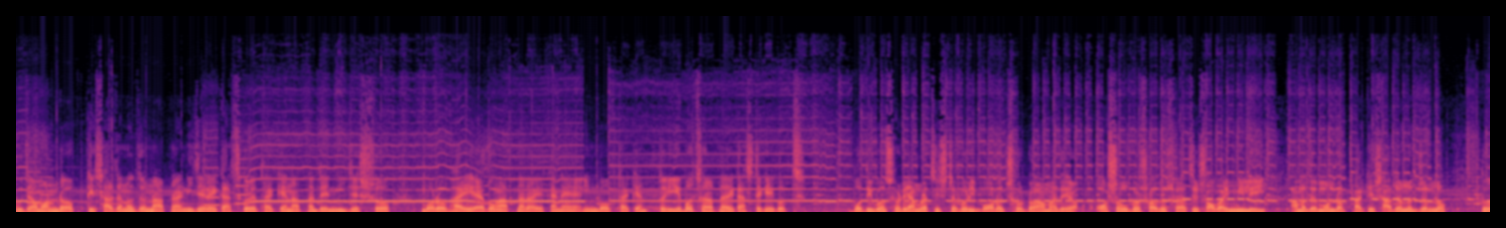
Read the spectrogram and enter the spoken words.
পূজা মণ্ডপকে সাজানোর জন্য আপনারা নিজেরাই কাজ করে থাকেন, আপনাদের নিজস্ব বড় ভাই এবং আপনারা এখানে ইনভলভ থাকেন। তো এই বছর আপনার এই কাজটা কে করছে প্রতি বছরই আমরা চেষ্টা করি, বড়, ছোট, আমাদের অসংখ্য সদস্য আছে, সবাই মিলেই আমাদের মণ্ডপটাকে সাজানোর জন্য। তো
